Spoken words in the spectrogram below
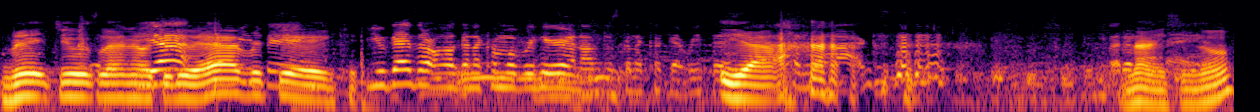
make juice, learn how Yeah, to do everything. You guys are all gonna come over here and I'm just gonna cook everything. Yeah. And relax. That'll be Nice, you know?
